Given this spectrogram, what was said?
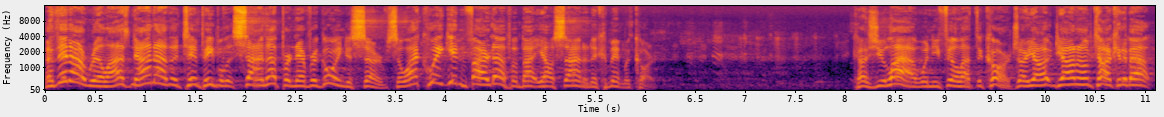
And then I realized nine out of the 10 people that sign up are never going to serve. So I quit getting fired up about y'all signing a commitment card. Because you lie when you fill out the cards. Are y'all, y'all know what I'm talking about?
